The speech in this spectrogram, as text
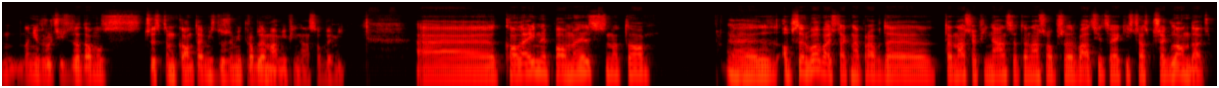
no, nie wrócić do domu z czystym kontem i z dużymi problemami finansowymi. Eee, kolejny pomysł, no to e, obserwować tak naprawdę te nasze finanse, te nasze obserwacje, co jakiś czas przeglądać E,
